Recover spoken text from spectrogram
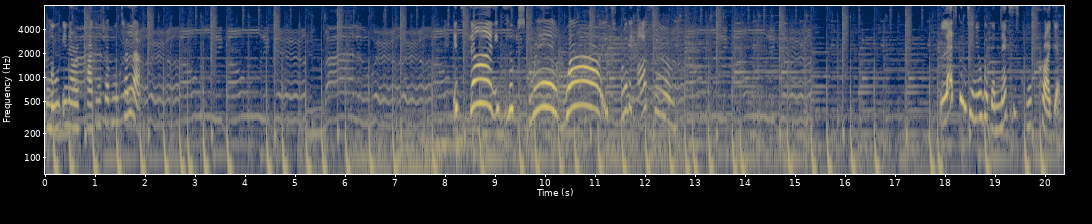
glue in our package of Nutella. It's done! It looks great! Wow! It's really awesome! Let's continue with the next school project.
